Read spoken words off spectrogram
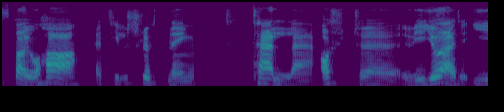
skal jo ha tilslutning til alt vi gjør i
